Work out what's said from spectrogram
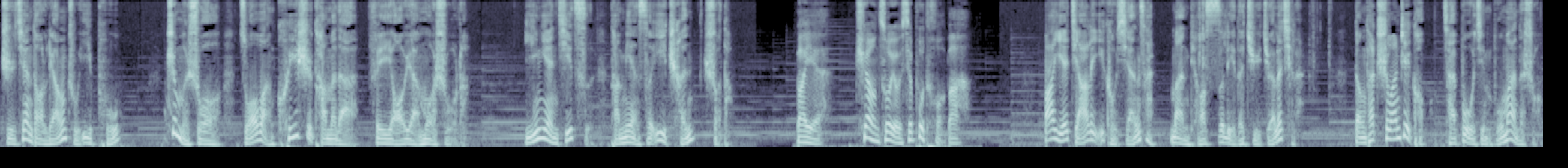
只见到两主一仆，这么说，昨晚窥视他们的非遥远莫属了。一念及此，他面色一沉，说道：“八爷，这样做有些不妥吧？”八爷夹了一口咸菜，慢条斯理地咀嚼了起来。等他吃完这口，才不紧不慢地说：“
